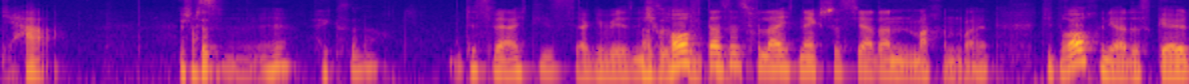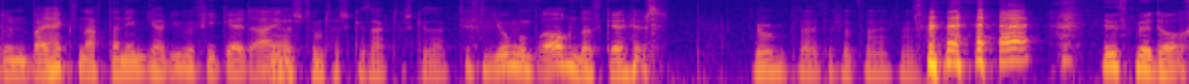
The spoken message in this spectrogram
ja. Ist Was, das äh, Hexenacht? Das wäre eigentlich dieses Jahr gewesen. Ich Also ist hoffe, das- dass es vielleicht nächstes Jahr dann machen, weil die brauchen ja das Geld und bei Hexennacht, da nehmen die halt übel viel Geld ein. Ja, stimmt, hast gesagt, hast gesagt. die sind jung und brauchen das Geld. Jung, pleite, verzweifelt. Hilf mir doch.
